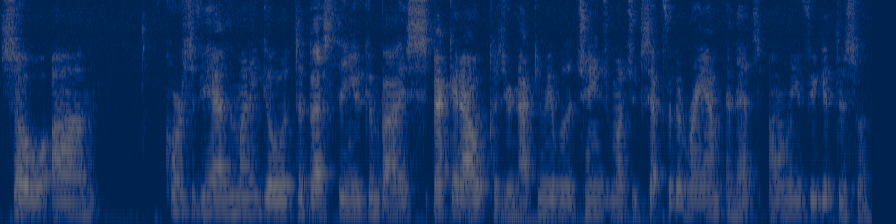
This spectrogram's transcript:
So, um, of course, if you have the money, go with the best thing you can buy. Spec it out because you're not going to be able to change much except for the RAM. And that's only if you get this one.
